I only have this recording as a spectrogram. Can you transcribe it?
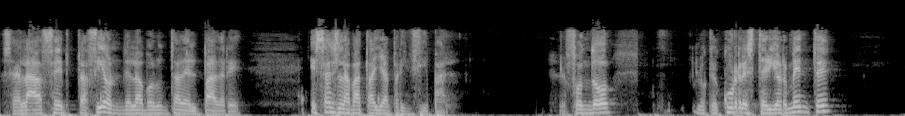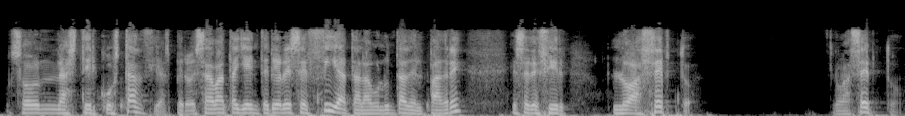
O sea, la aceptación de la voluntad del Padre. Esa es la batalla principal. En el fondo, lo que ocurre exteriormente son las circunstancias, pero esa batalla interior, ese fiat a la voluntad del Padre, es decir, lo acepto, lo acepto,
